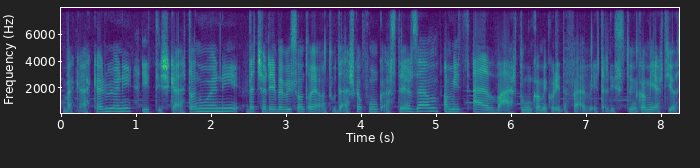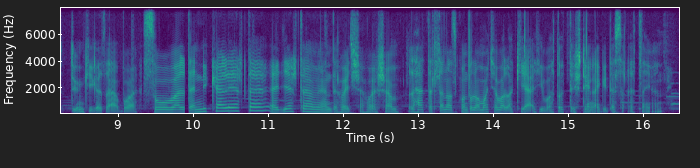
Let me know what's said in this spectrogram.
be kell kerülni, itt is kell tanulni, de cserébe viszont olyan tudást kapunk, azt érzem, amit elvártunk, amikor ide felvételiztünk, amiért jöttünk igazából. Szóval tenni kell érte, egyértelműen, de hogy sehol sem lehetetlen, azt gondolom, hogyha valaki elhivatott és tényleg ide szeretne jönni.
